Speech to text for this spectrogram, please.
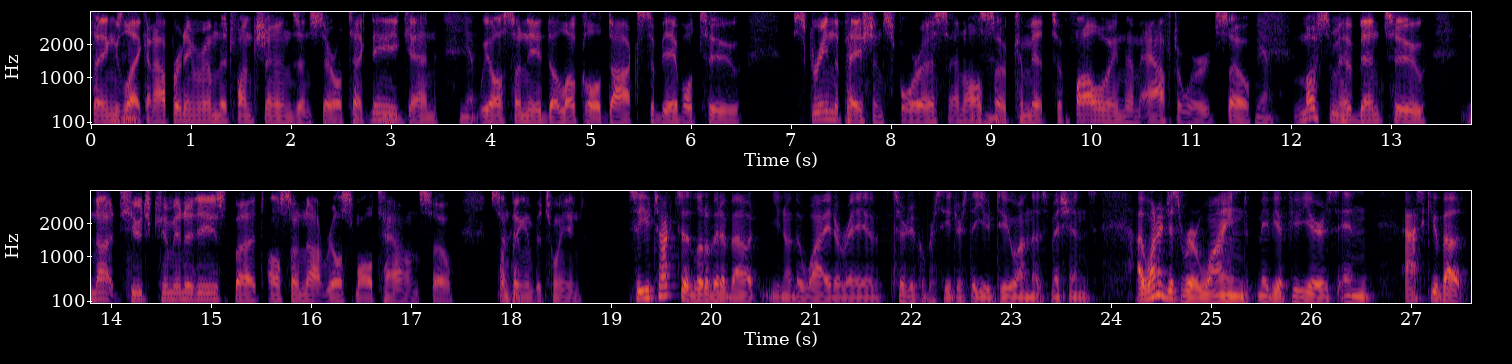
things mm-hmm. like an operating room that functions and sterile technique. Mm-hmm. And yep. we also need the local docs to be able to screen the patients for us and also mm-hmm. commit to following them afterwards. So yeah. most of them have been to not huge communities, but also not real small towns. So something okay. in between. So you talked a little bit about, you know, the wide array of surgical procedures that you do on those missions. I want to just rewind maybe a few years and ask you about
